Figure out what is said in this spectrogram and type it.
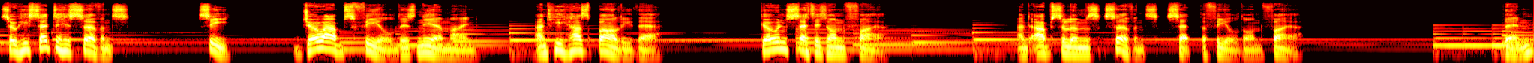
So he said to his servants, See, Joab's field is near mine, and he has barley there Go and set it on fire. And Absalom's servants set the field on fire. Then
